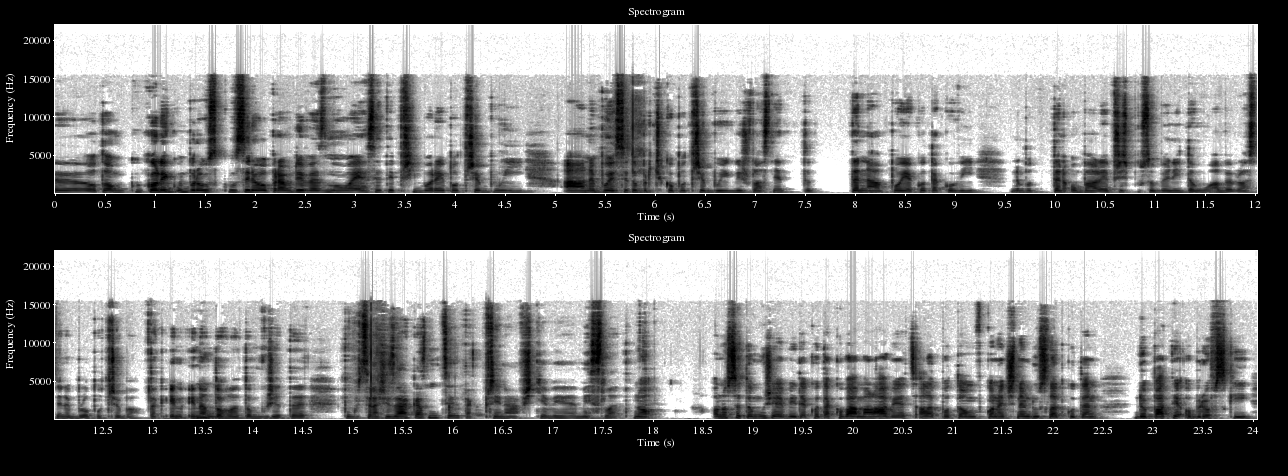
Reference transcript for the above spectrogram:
eh, o tom, kolik ubrousků si doopravdy vezmou a jestli ty příbory potřebují, a nebo jestli to brčko potřebují, když vlastně ten nápoj jako takový, nebo ten obal je přizpůsobený tomu, aby vlastně nebylo potřeba. Tak i, i na hmm. tohle to můžete, pokud jste naši zákazníci, tak při návštěvě myslet. No, ono se to může jevit jako taková malá věc, ale potom v konečném důsledku ten dopad je obrovský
